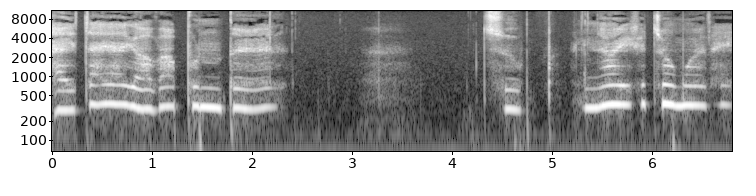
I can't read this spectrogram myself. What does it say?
잘 자요 여러분들. 주 안녕히 주무세요.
